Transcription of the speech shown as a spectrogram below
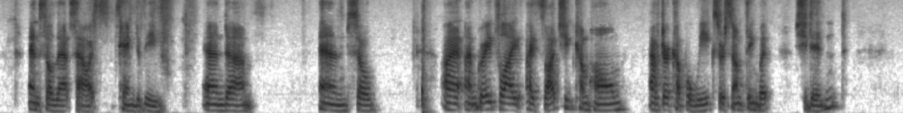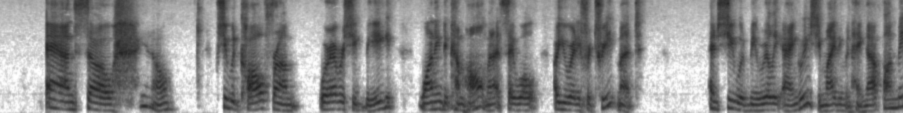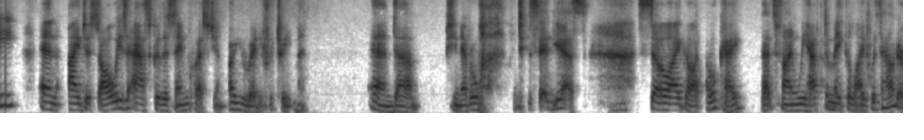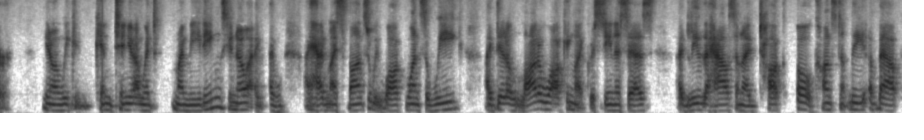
and so that's how it came to be and um, and so I, I'm grateful. I, I thought she'd come home after a couple weeks or something, but she didn't. And so, you know, she would call from wherever she'd be wanting to come home. And I'd say, Well, are you ready for treatment? And she would be really angry. She might even hang up on me. And I just always ask her the same question Are you ready for treatment? And um, she never said yes. So I got, okay, that's fine. We have to make a life without her. You know, and we can continue. I went to my meetings, you know, I, I, I had my sponsor. We walked once a week. I did a lot of walking, like Kristina says. I'd leave the house and I'd talk, oh, constantly about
